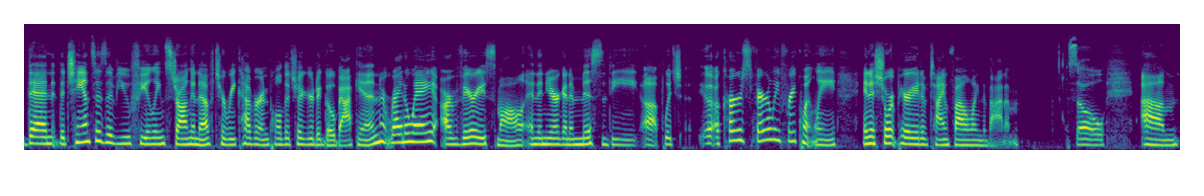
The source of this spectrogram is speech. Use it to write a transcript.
Then the chances of you feeling strong enough to recover and pull the trigger to go back in right away are very small. And then you're going to miss the up, which uh, occurs fairly frequently in a short period of time following the bottom. So, um,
